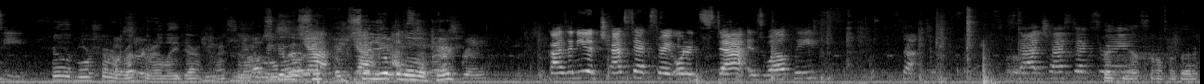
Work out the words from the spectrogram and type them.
see. I feel more short of breath when I lay down. Can I sit down a I'm little gonna bit? sit, Yeah, I'm yeah. set you up a little, okay? Aspirin. Guys, I need a chest X-ray ordered stat as well, please. Stop. Stat chest Thank you. X-ray. That's a little bit better.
